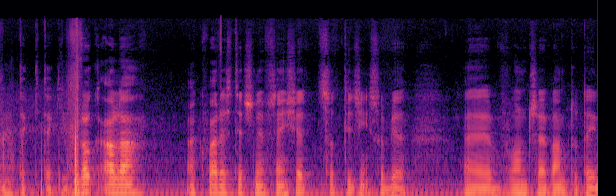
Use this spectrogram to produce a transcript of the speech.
e, taki, taki vlog ala akwarystyczny, w sensie co tydzień sobie e, włączę Wam tutaj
